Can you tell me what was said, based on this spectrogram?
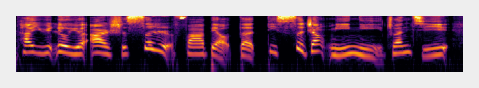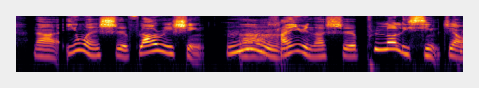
他于六月二十四日发表的第四张。迷你专辑，那英文是 Flourishing。嗯，韩语呢是 Flourishing 这样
